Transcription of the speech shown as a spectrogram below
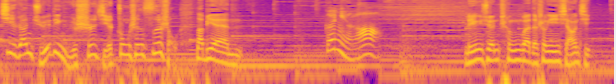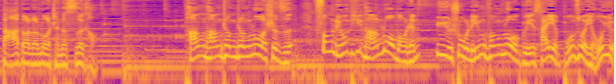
既然决定与师姐终身厮守，那便归你了。凌轩嗔怪的声音响起，打断了洛尘的思考。堂堂正正洛世子，风流倜傥洛某人，玉树临风洛鬼才也不做犹豫，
